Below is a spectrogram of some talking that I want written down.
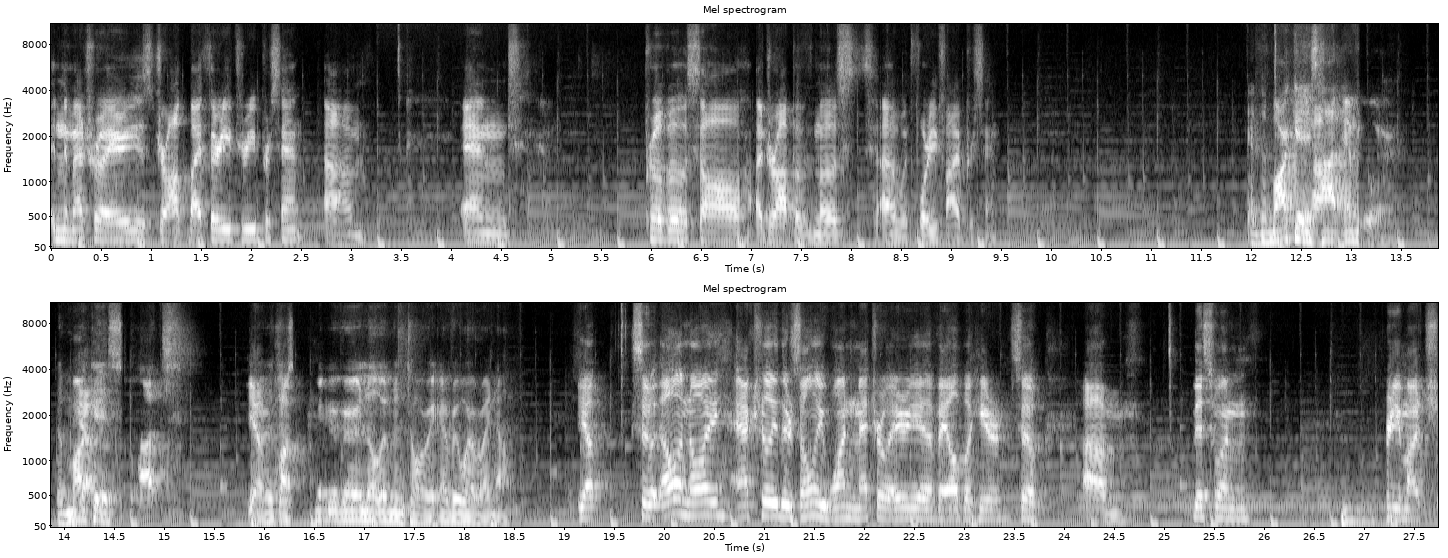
in the metro areas dropped by 33%. Um, and Provo saw a drop of most uh, with 45%. Yeah, the market is hot everywhere. The market Yeah. is so hot. Yeah, There's very, very low inventory everywhere right now. Yep. So Illinois, actually, there's only one metro area available here. So um, this one, pretty much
